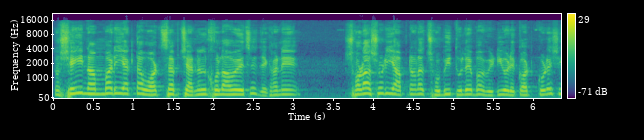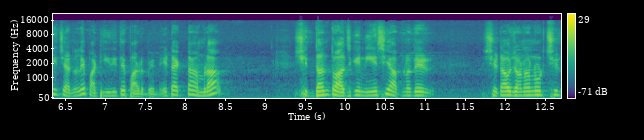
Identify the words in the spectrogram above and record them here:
তো সেই নাম্বারই একটা হোয়াটসঅ্যাপ চ্যানেল খোলা হয়েছে, যেখানে সরাসরি আপনারা ছবি তুলে বা ভিডিও রেকর্ড করে সেই চ্যানেলে পাঠিয়ে দিতে পারবেন। এটা একটা আমরা সিদ্ধান্ত আজকে নিয়েছি, আপনাদের সেটাও জানানোর ছিল।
